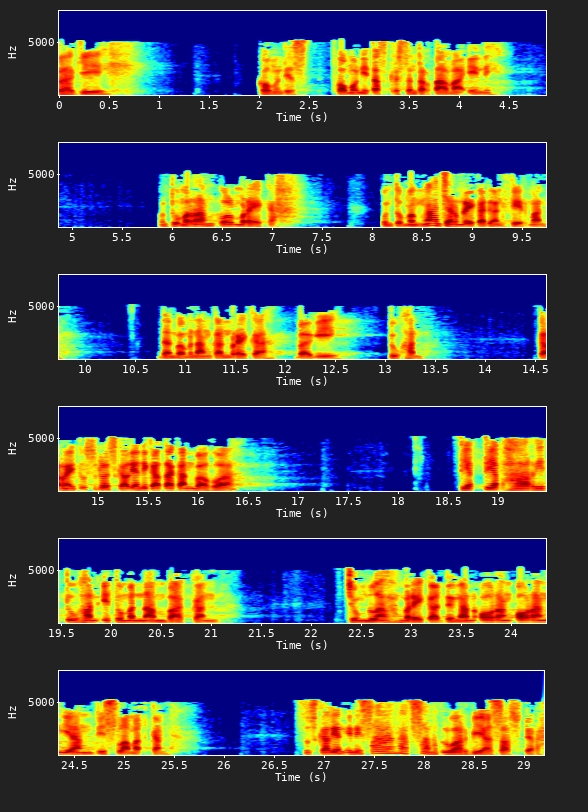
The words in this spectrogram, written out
bagi komunitas, komunitas Kristen pertama ini untuk merangkul mereka, untuk mengajar mereka dengan firman dan memenangkan mereka bagi Tuhan. Karena itu sudah sekalian dikatakan bahwa tiap-tiap hari Tuhan itu menambahkan jumlah mereka dengan orang-orang yang diselamatkan. Sekalian ini sangat-sangat luar biasa, saudara.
